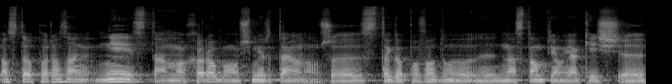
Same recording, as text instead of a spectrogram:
Osteoporoza nie jest tam chorobą śmiertelną, że z tego powodu y, nastąpią jakieś y,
